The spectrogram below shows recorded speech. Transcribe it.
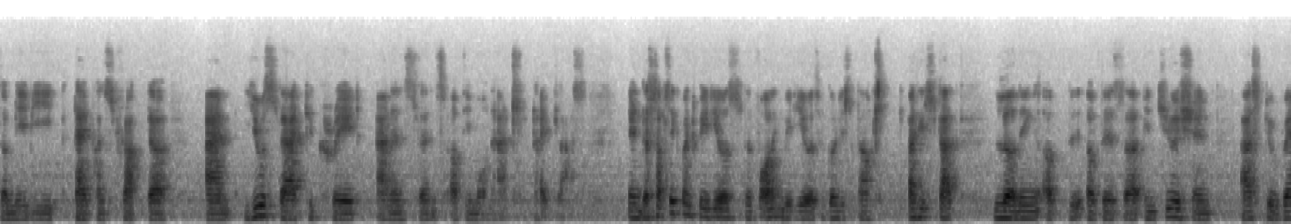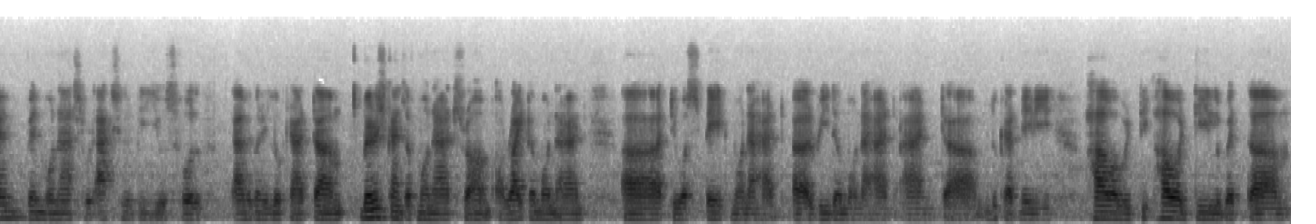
the maybe type constructor, and use that to create an instance of the monads type class. In the subsequent videos, the following videos, we're going to start, start learning of, the, of this intuition as to when when monads would actually be useful and we're going to look at um, various kinds of monads from a writer monad uh, to a state monad, a reader monad, and um, look at maybe how I would how I deal with um,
